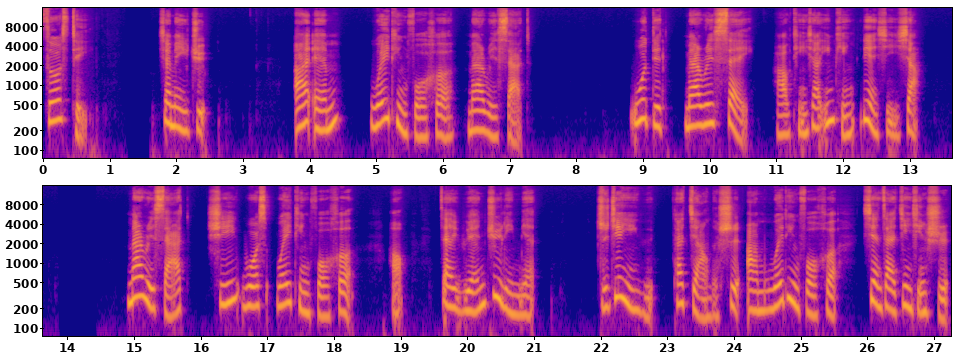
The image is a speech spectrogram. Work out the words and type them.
thirsty. 下面一句，I am waiting for her. Mary said. What did Mary say? 好，停一下音频，练习一下。Mary said she was waiting for her。好，在原句里面，直接英语 它讲的是 I'm waiting for her，现在进行时。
